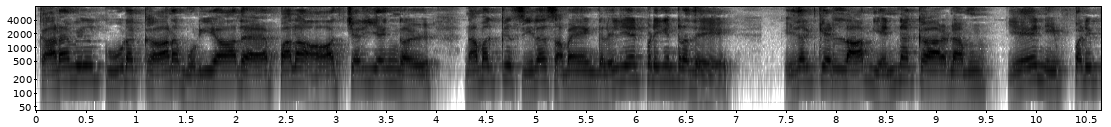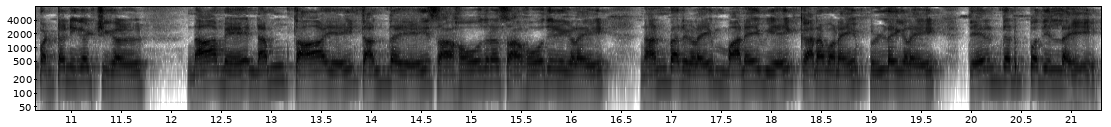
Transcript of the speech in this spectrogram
கனவில் கூட காண முடியாத பல ஆச்சரியங்கள் நமக்கு சில சமயங்களில் ஏற்படுகின்றது. இதற்கெல்லாம் என்ன காரணம்? ஏன் இப்படிப்பட்ட நிகழ்ச்சிகள்? நாமே நம் தாயை தந்தையை சகோதர சகோதரிகளை நண்பர்களை மனைவியை கணவனை பிள்ளைகளை தேர்ந்தெடுப்பதில்லை.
